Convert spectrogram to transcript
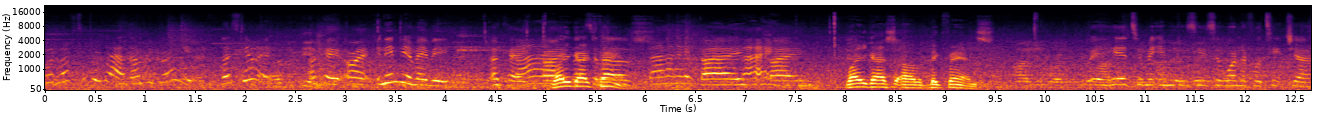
I would love to do that. That would be great. Let's do it. Okay, all right. In India, maybe. Okay. all Why right, you guys lots fans? Bye. Bye. Bye. Why you guys uh, big fans? We're here to meet him because he's a wonderful teacher.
